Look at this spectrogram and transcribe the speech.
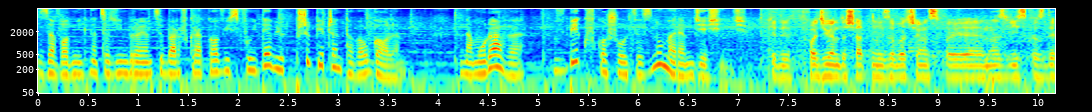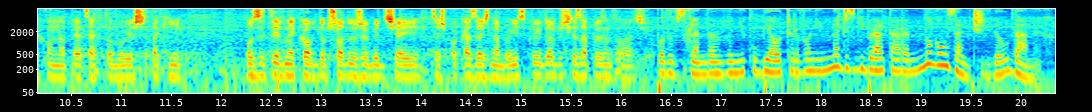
Zawodnik na co dzień brojący bar w Krakowi swój debiut przypieczętował golem. Na murawę wbiegł w koszulce z numerem 10. Kiedy wchodziłem do szatni i zobaczyłem swoje nazwisko z dychą na plecach, to był jeszcze taki pozytywny kop do przodu, żeby dzisiaj coś pokazać na boisku i dobrze się zaprezentować. Pod względem wyniku biało-czerwoni mecz z Gibraltarem mogą zaliczyć do udanych.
